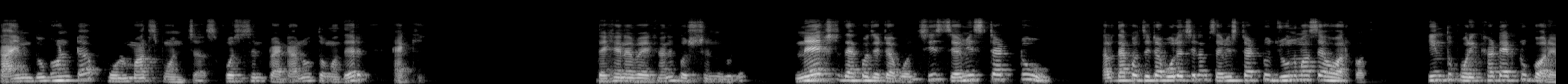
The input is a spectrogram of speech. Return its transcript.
টাইম দু ঘণ্টা ফুল মার্কস পঞ্চাশ কোশ্চেন প্যাটার্নও তোমাদের একই। দেখে নেবে এখানে কোশ্চেনগুলো নেক্সট দেখো যেটা বলছি সেমিস্টার টু তাহলে দেখো যেটা বলেছিলাম সেমিস্টার টু জুন মাসে হওয়ার কথা। কিন্তু পরীক্ষাটা একটু পরে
